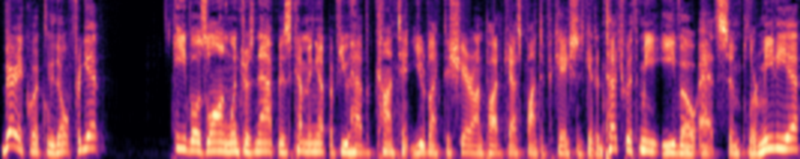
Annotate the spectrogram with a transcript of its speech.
very quickly, don't forget Evo's Long Winter's Nap is coming up. If you have content you'd like to share on Podcast Pontifications, get in touch with me, evo at Simpler Media.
